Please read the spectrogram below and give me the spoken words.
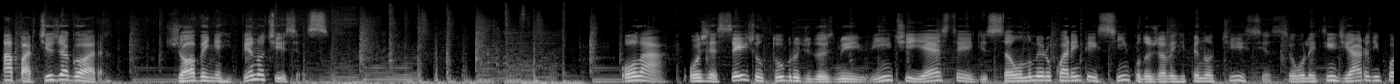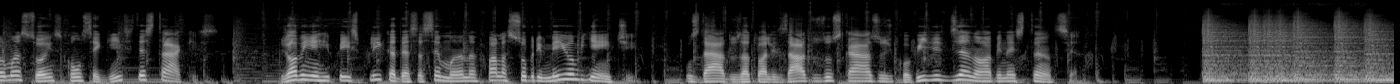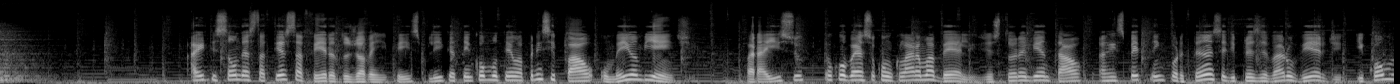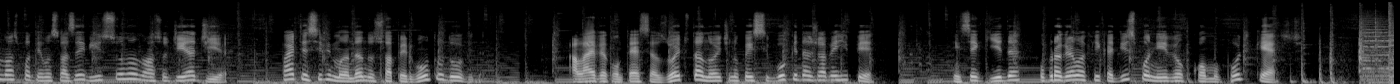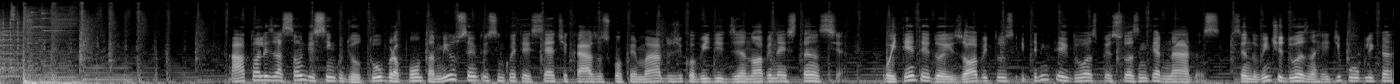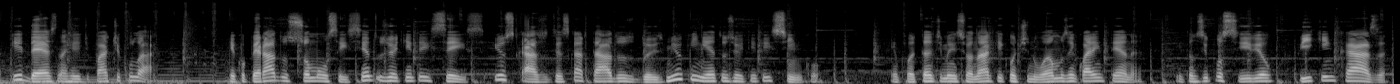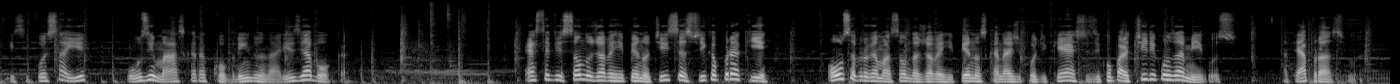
A partir de agora, Jovem RP Notícias. Olá, hoje é 6 de outubro de 2020 e esta é a edição número 45 do Jovem RP Notícias, seu boletim diário de informações com os seguintes destaques. Jovem RP Explica dessa semana fala sobre meio ambiente, os dados atualizados dos casos de Covid-19 na estância. A edição desta terça-feira do Jovem RP Explica tem como tema principal o meio ambiente. Para isso, eu converso com Clara Mabelli, gestora ambiental, a respeito da importância de preservar o verde e como nós podemos fazer isso no nosso dia a dia. Participe mandando sua pergunta ou dúvida. A live acontece às 8 da noite no Facebook da Jovem RP. Em seguida, o programa fica disponível como podcast. A atualização de 5 de outubro aponta 1.157 casos confirmados de Covid-19 na estância, 82 óbitos e 32 pessoas internadas, sendo 22 na rede pública e 10 na rede particular. Recuperados somam 686 e os casos descartados 2.585. É importante mencionar que continuamos em quarentena, então, se possível, fique em casa e, se for sair, use máscara cobrindo o nariz e a boca. Esta edição do Jovem RP Notícias fica por aqui. Ouça a programação da Jovem RP nos canais de podcasts e compartilhe com os amigos. Até a próxima!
